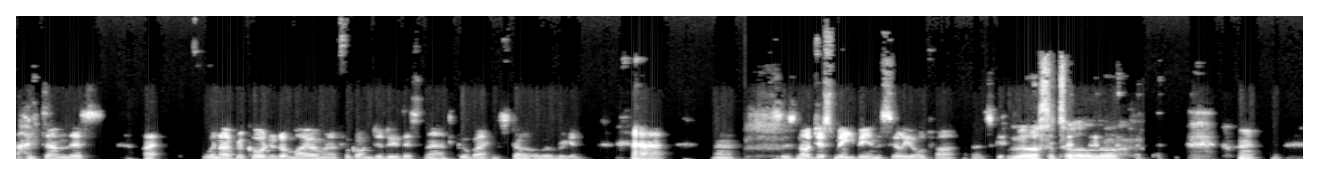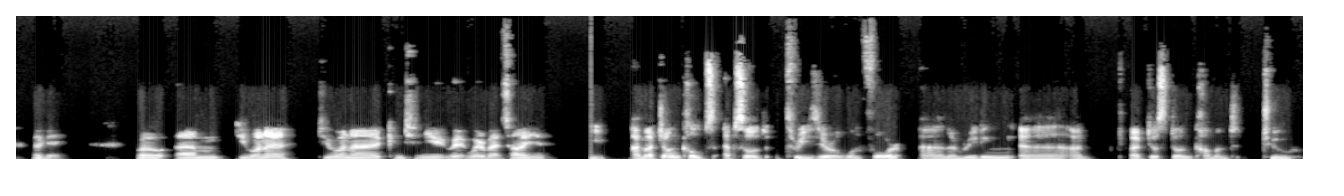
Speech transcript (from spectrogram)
I've done this. I When I've recorded on my own, I've forgotten to do this, and I had to go back and start all over again. ah, so it's not just me being a silly old fart. That's good. No, not at all, no. okay. Well, um, do you want to do you want to continue? Where, whereabouts are you? I'm at John Culp's episode 3014, and I'm reading, uh, I've, I've just done comment two.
